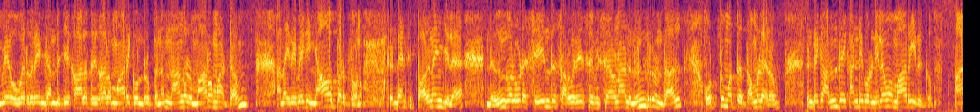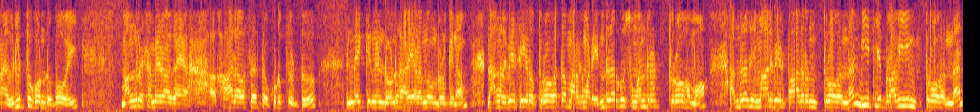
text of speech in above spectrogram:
இவே ஒவ்வொருத்தரையும் சந்திச்சு காலத்துக்கு காலம் மாறிக்கொண்டிருப்பினும். நாங்கள் மாற மாட்டோம் ஆனா இதை ஞாபகப்படுத்தணும். ரெண்டாயிரத்தி பதினஞ்சுல இந்த எங்களோட சேர்ந்து சர்வதேச விசாரணை நின்றிருந்தால் ஒட்டுமொத்த தமிழரும் இன்றைக்கு அந்த அன்றைக்கு ஒரு நிலைமை மாறி இருக்கும் ஆனா இழுத்து கொண்டு போய் மங்கள சம்பிரதாக கால அவசரத்தை கொடுத்துட்டு இன்றைக்கு நின்று கொண்டு கதையளந்து கொண்டிருக்கிறோம். நாங்கள் பேசுகிற துரோகத்தை மறக்க மாட்டோம். எந்த அளவுக்கு சுமந்திர துரோகமோ அந்த அளவுக்கு இமாலயல் பாதரன் துரோகம் தான் பிடிஎஃப் ரவியும் துரோகம் தான்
